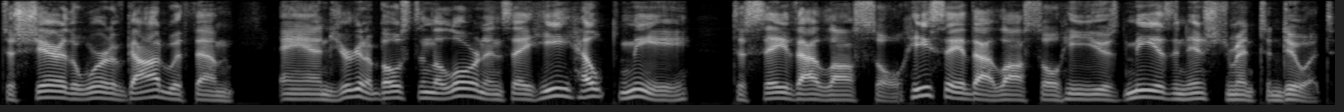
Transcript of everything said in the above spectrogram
to share the word of God with them. And you're going to boast in the Lord and say, He helped me to save that lost soul. He saved that lost soul. He used me as an instrument to do it.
